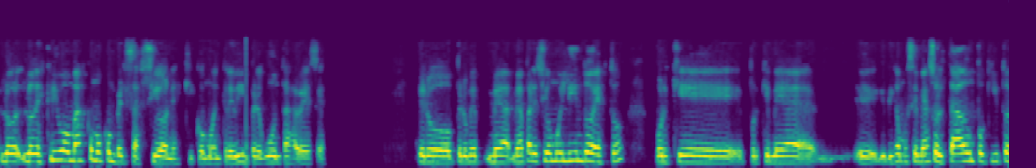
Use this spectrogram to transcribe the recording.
lo, describo más como conversaciones que como entrevistas, preguntas a veces. Pero, pero me, ha parecido muy lindo esto porque, porque me, eh, digamos, se me ha soltado un poquito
